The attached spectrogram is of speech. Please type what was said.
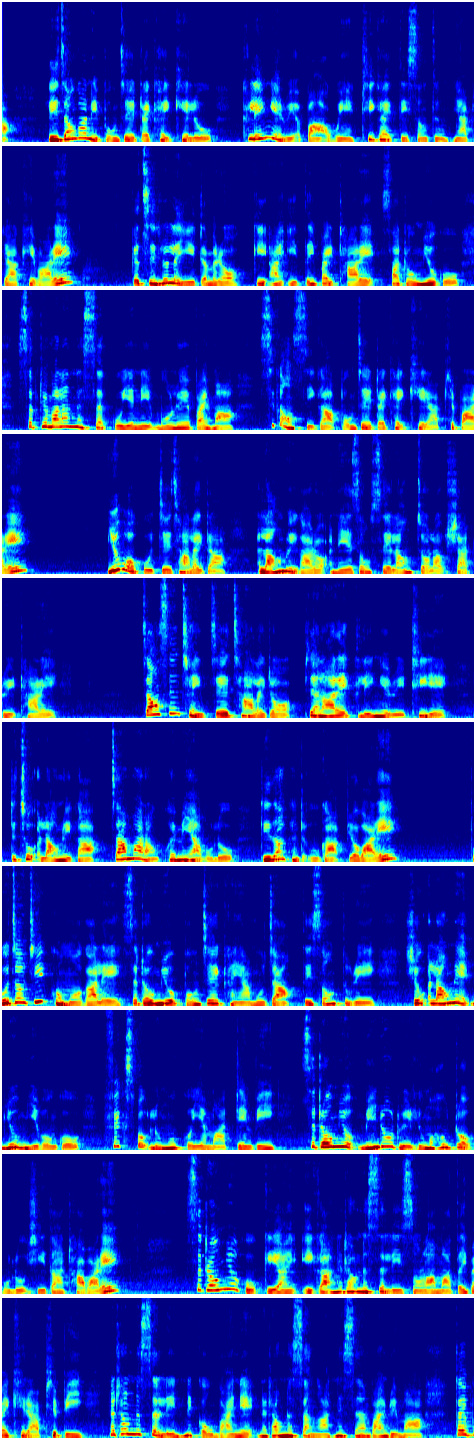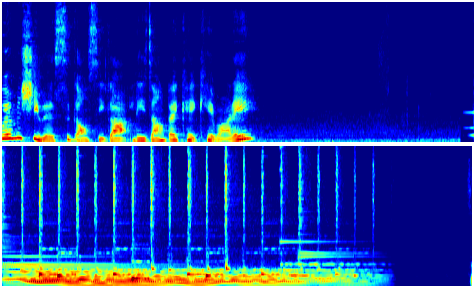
လေကြောင်းကနေပုံကျဲတိုက်ခိုက်ခဲ့လို့ကလေးငယ်တွေအပါအဝင် ထိခိုက်ဒေဆုံးသူများပြားခဲ့ပါတယ်။ကချင်လွတ်လပ်ရေးတပ်မတော် KIA သိမ်းပိုက်ထားတဲ့စက်တုံးမြို့ကိုစက်တင်ဘာလ29ရက်နေ့မွန်းလွဲပိုင်းမှာစစ်ကောင်စီကပုံကျဲတိုက်ခိုက်ခဲ့တာဖြစ်ပါတယ်။မြို့ပေါ်ကိုကျဲချလိုက်တာအလောင်းတွေကတော့အနည်းဆုံး10လောင်းကျော်လောက်ရှာတွေ့ထားတယ်။ကျောင်းစင်းချိန်ကျဲချလိုက်တော့ပြန်လာတဲ့ကလေးငယ်တွေထိတယ်။ တချို့အလောင်းတွေကကြားမတောင်ခွဲမရဘူးလို့ဒေသခံတအူးကပြောပါတယ်။ဗိုလ်ချုပ်ကြီးခွန်မော်ကလည်းစတုံးမြို့ဘုံကျဲခံရမှုကြောင့်သေဆုံးသူတွေရုပ်အလောင်းနဲ့မြို့မြေပုံကို Facebook လူမှုကွန်ရက်မှာတင်ပြီးစတုံးမြို့မင်းတို့တွေလူမဟုတ်တော့ဘူးလို့ရေးသားထားပါတယ်။စတုံးမြို့ကို KIA က2024ဇွန်လမှာသိမ်းပိုက်ခဲ့တာဖြစ်ပြီး2024နှစ်ကုန်ပိုင်းနဲ့2025နှစ်စန်းပိုင်းတွေမှာတိုက်ပွဲမရှိဘဲစစ်ကောင်စီကလေကြောင်းတိုက်ခိုက်ခဲ့ပါတယ်။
